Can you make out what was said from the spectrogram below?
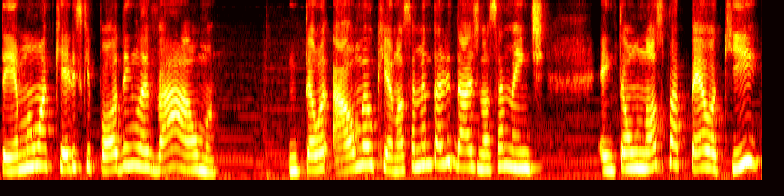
Temam aqueles que podem levar a alma. Então, a alma é o que? A nossa mentalidade, nossa mente. Então, o nosso papel aqui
